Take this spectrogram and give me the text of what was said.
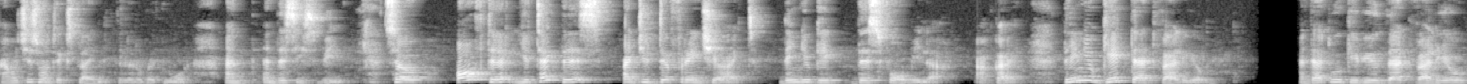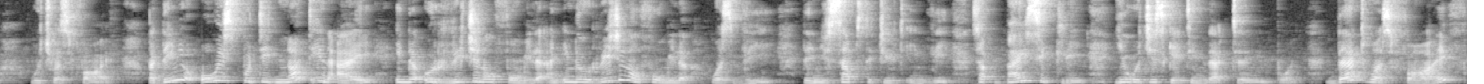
I would just want to explain it a little bit more. And and this is V. So after you take this and you differentiate, then you get this formula. Okay, then you get that value, and that will give you that value which was 5. But then you always put it not in A, in the original formula. And in the original formula was V. Then you substitute in V. So basically, you were just getting that turning point. That was 5.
